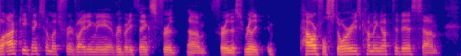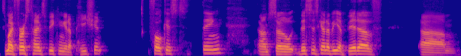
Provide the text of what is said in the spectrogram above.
Well, Aki, thanks so much for inviting me. Everybody, thanks for um, for this really powerful stories coming up to this. Um, it's my first time speaking at a patient-focused thing, um, so this is going to be a bit of um,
